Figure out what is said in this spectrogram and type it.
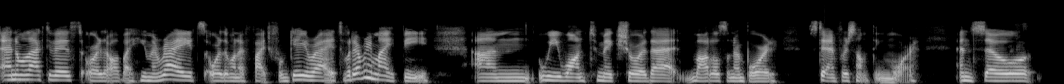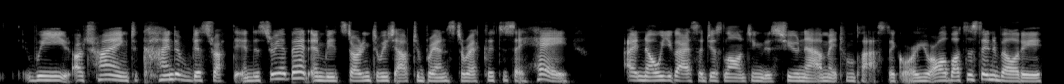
animal activists or they're all about human rights or they want to fight for gay rights whatever it might be um, we want to make sure that models on our board stand for something more. And so we are trying to kind of disrupt the industry a bit and we're starting to reach out to brands directly to say, hey, I know you guys are just launching this shoe now made from plastic or you're all about sustainability.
